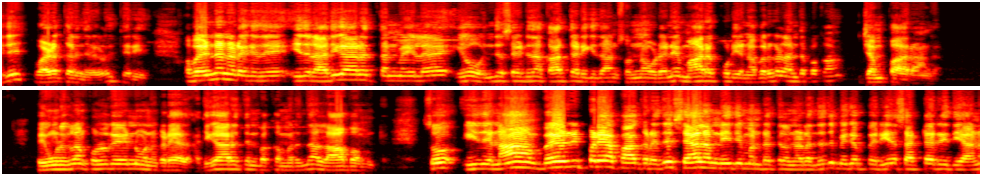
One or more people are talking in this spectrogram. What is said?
இது வழக்கறிஞர்களுக்கு தெரியுது. அப்ப என்ன நடக்குது? இதுல அதிகாரத்தன்மையில யோ இந்த சைடு தான் காத்தடிக்குதான்னு சொன்ன உடனே மாறக்கூடிய நபர்கள் அந்த பக்கம் ஜம்ப் ஆறாங்க. இப்ப இவங்களுக்குலாம் கொள்கைன்னு ஒண்ணு கிடையாது. அதிகாரத்தின் பக்கம் இருந்தா லாபம். சோ இது நான் வெளிப்படையா பாக்குறது சேலம் நீதிமன்றத்தில் நடந்தது மிகப்பெரிய சட்ட ரீதியான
